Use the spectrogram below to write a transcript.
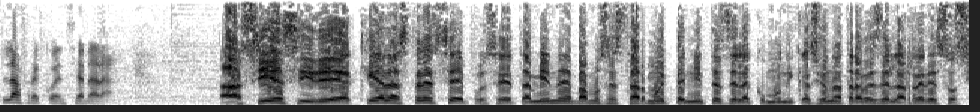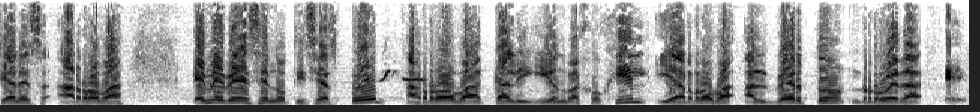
la frecuencia naranja. Así es, y de aquí a las 13, pues eh, también eh, vamos a estar muy pendientes de la comunicación a través de las redes sociales, arroba MBS Noticias Web, arroba Cali-Gil y arroba Alberto Rueda E.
